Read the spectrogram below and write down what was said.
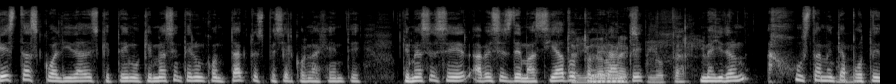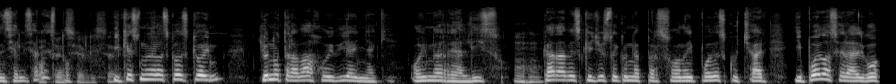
que estas cualidades que tengo, que me hacen tener un contacto especial con la gente, que me hacen ser a veces demasiado Te tolerante, me ayudaron justamente a potencializar, Potencializar. esto. Y que es una de las cosas que hoy yo no trabajo hoy día, Iñaki, hoy me realizo. Cada vez que yo estoy con una persona y puedo escuchar y puedo hacer algo,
